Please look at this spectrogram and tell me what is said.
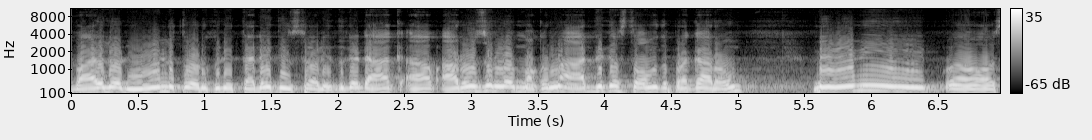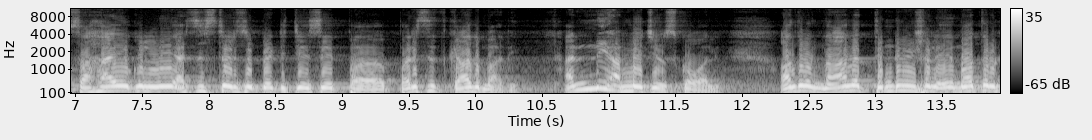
బావిలో నీళ్ళు తోడుకుని తనే తీసుకోవాలి ఎందుకంటే ఆ- ఆ- రోజుల్లో మాకున్న ఆర్థిక స్తోమత ప్రకారం మేమేమి సహాయకుల్ని అసిస్టెంట్స్ పెట్టి చేసే ప- పరిస్థితి కాదు మాది. అన్నీ అమ్మే చేసుకోవాలి. అందులో నాన్న తిండి విషయంలో ఏమాత్రం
